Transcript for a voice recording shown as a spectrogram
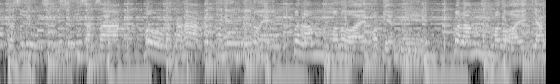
ขกระซื้อสวยสวยสักสากเมาละกะหากมันแห้งหน่อยมาลำมาลอยพอเพียงนี้มาลำมาลอยจัง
